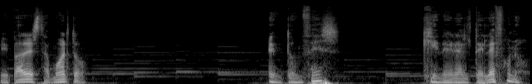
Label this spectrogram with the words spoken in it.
mi padre está muerto. Entonces, ¿quién era el teléfono?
